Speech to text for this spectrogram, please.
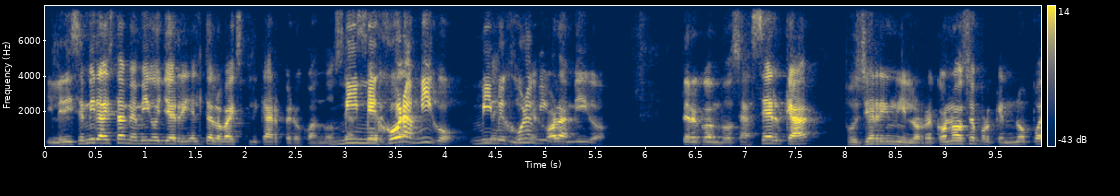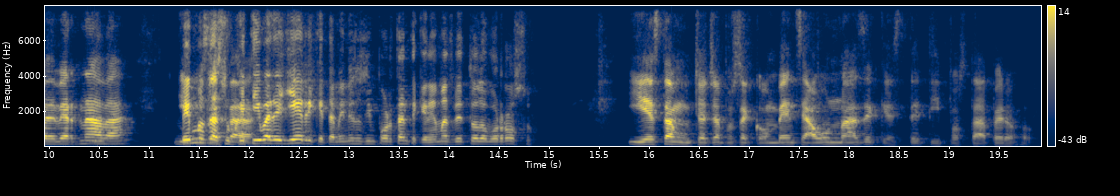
y le dice, mira, ahí está mi amigo Jerry, él te lo va a explicar, pero cuando... mi mejor amigo, mi mejor amigo. Mejor amigo. Pero cuando se acerca, pues Jerry ni lo reconoce porque no puede ver nada. Vemos pues, la subjetiva de Jerry, que también eso es importante, que nada más ve todo borroso. Y esta muchacha pues se convence aún más de que este tipo está, pero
